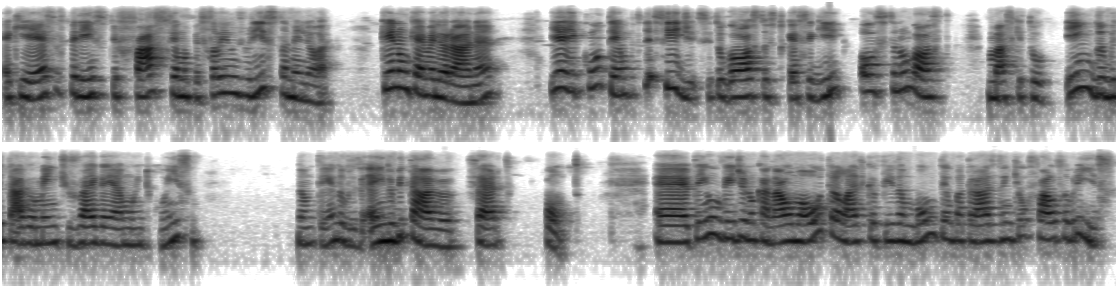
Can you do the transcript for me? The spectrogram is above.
É que essa experiência te faça ser uma pessoa e um jurista melhor. Quem não quer melhorar, né? E aí, com o tempo, tu decide se tu gosta, se tu quer seguir ou se tu não gosta. Mas que tu, indubitavelmente, vai ganhar muito com isso, não tenha dúvida. É indubitável, certo? Ponto. É, tem um vídeo no canal, uma outra live que eu fiz há um bom tempo atrás, em que eu falo sobre isso.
